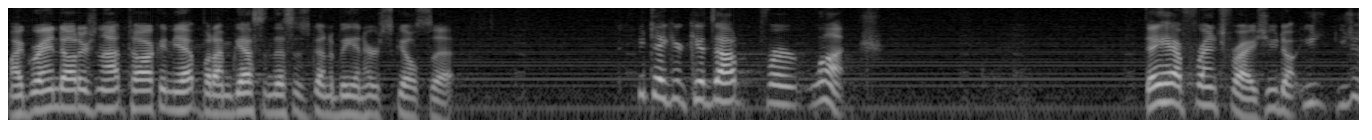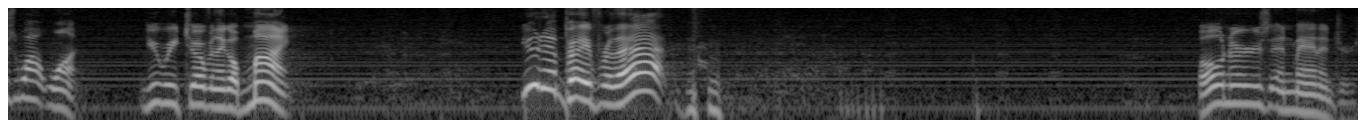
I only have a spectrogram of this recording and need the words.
My granddaughter's not talking yet, but I'm guessing this is going to be in her skill set. You take your kids out for lunch. They have french fries. You don't. You, you just want one. You reach over and they go, mine. You didn't pay for that. Owners and managers.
